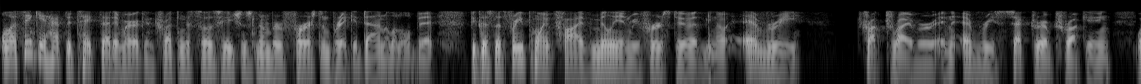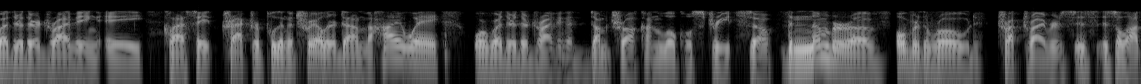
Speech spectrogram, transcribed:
Well, I think you have to take that American Trucking Association's number first and break it down a little bit, because the 3.5 million refers to you know every truck driver in every sector of trucking, whether they're driving a Class 8 tractor pulling a trailer down the highway or whether they're driving a dump truck on local streets. So the number of over the road truck drivers is, is a lot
